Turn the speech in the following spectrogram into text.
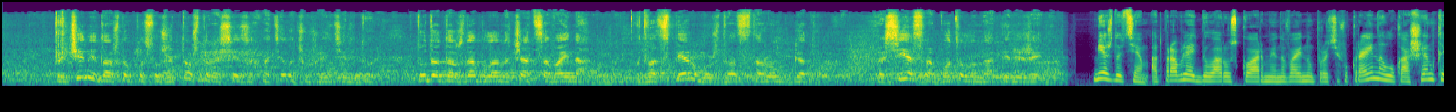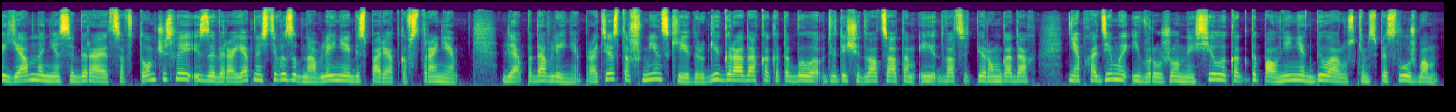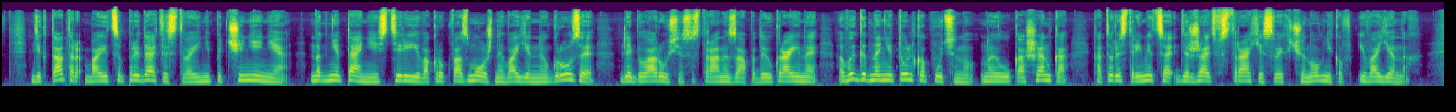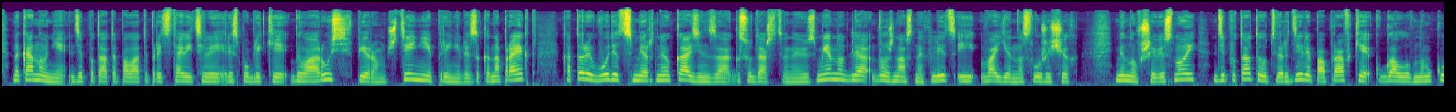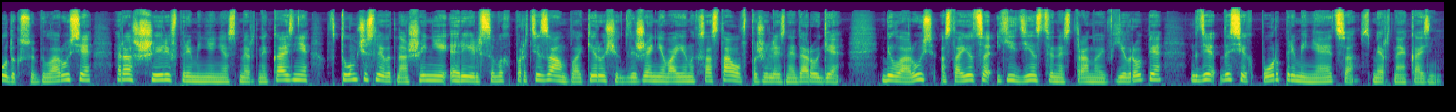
Причиной должно послужить то, что Россия захватила чужие территории. Туда должна была начаться война в 21 может, 22 году. Россия сработала на опережение. Между тем, отправлять белорусскую армию на войну против Украины Лукашенко явно не собирается, в том числе из-за вероятности возобновления беспорядков в стране. Для подавления протестов в Минске и других городах, как это было в 2020 и 2021 годах, необходимы и вооруженные силы как дополнение к белорусским спецслужбам. Диктатор боится предательства и неподчинения. Нагнетание истерии вокруг возможной военной угрозы для Беларуси со стороны Запада и Украины выгодно не только Путину, но и Лукашенко, который стремится держать держать в страхе своих чиновников и военных. Накануне депутаты Палаты представителей Республики Беларусь в первом чтении приняли законопроект, который вводит смертную казнь за государственную измену для должностных лиц и военнослужащих. Минувшей весной депутаты утвердили поправки к Уголовному кодексу Беларуси, расширив применение смертной казни, в том числе в отношении рельсовых партизан, блокирующих движение военных составов по железной дороге. Беларусь остается единственной страной в Европе, где до сих пор применяется смертная казнь.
